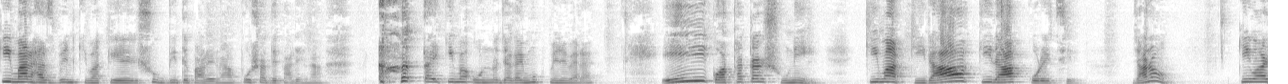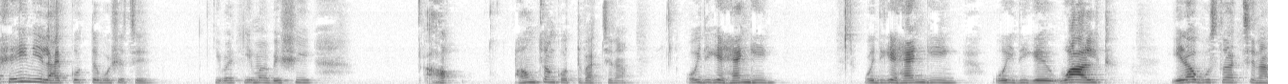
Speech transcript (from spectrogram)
কিমার হাজবেন্ড কিমাকে সুখ দিতে পারে না, পোষাতে পারে না, তাই কিমা অন্য জায়গায় মুখ মেরে বেড়ায়। এই কথাটা শুনে কিমা কিরা কিরা করেছে, জানো? কিমা সেই নিয়ে লাইভ করতে বসেছে। এবার কিমা বেশি হংচং করতে পারছে না। ওইদিকে হ্যাঙ্গিং ওইদিকে হ্যাঙ্গিং ওইদিকে ওয়াল্ট এরাও বুঝতে পারছে না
